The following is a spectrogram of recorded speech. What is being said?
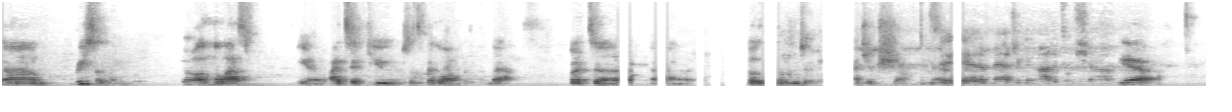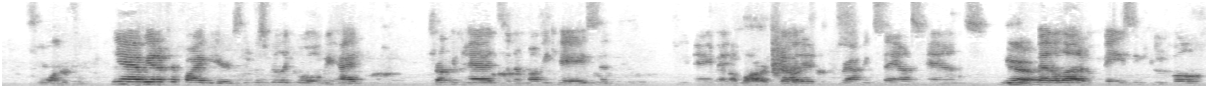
um, recently, on the last, you know, I'd say a few years. It's been longer than that. But uh, uh, both owned a magic shop. Did a magic and oddity shop. Yeah. It's wonderful. Yeah, we had it for five years. It was really cool. We had shrunken heads and a mummy case and you name it. And a lot of Got characters. Wrapping seance hands. Yeah. Met a lot of amazing people.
